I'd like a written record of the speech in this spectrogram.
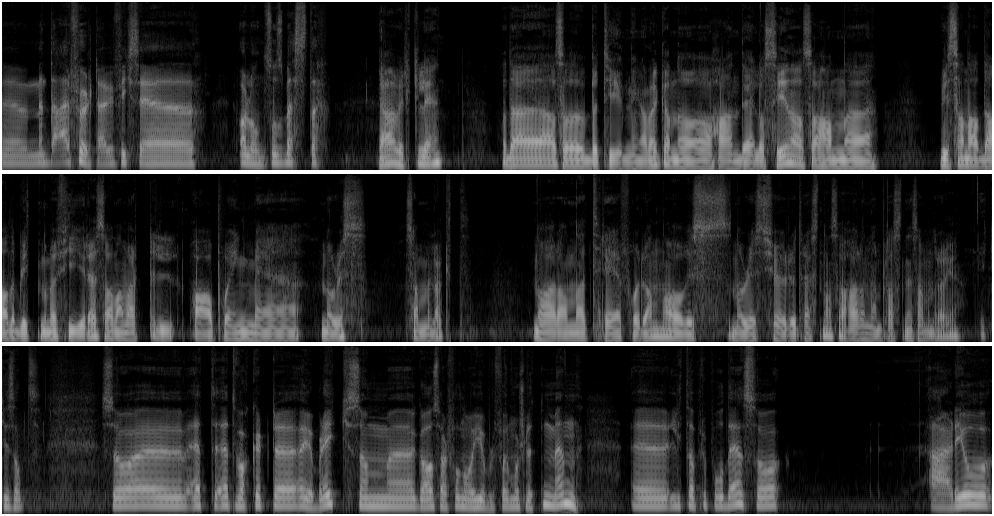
Eh, Men der følte jeg vi fikk se Alonsos beste. Ja, virkelig. Og det altså, Betydninga det kan jo ha en del å si. Altså, han, eh, hvis han da hadde blitt nummer fire, så hadde han vært A-poeng med Norris sammenlagt. Nå har han eh, tre foran, og hvis Norris kjører ut resten, så har han den plassen i sammendraget. Ikke sant? Så eh, et, et vakkert eh, øyeblikk som ga oss i hvert fall noe å juble for mot slutten. Men litt apropos det, så er det jo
